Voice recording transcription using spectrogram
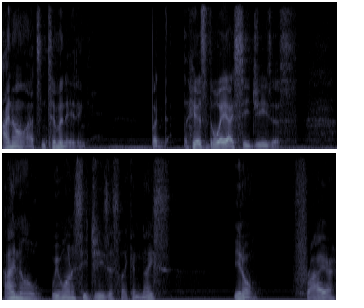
I know, that's intimidating. But here's the way I see Jesus. I know we want to see Jesus like a nice, you know, friar.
